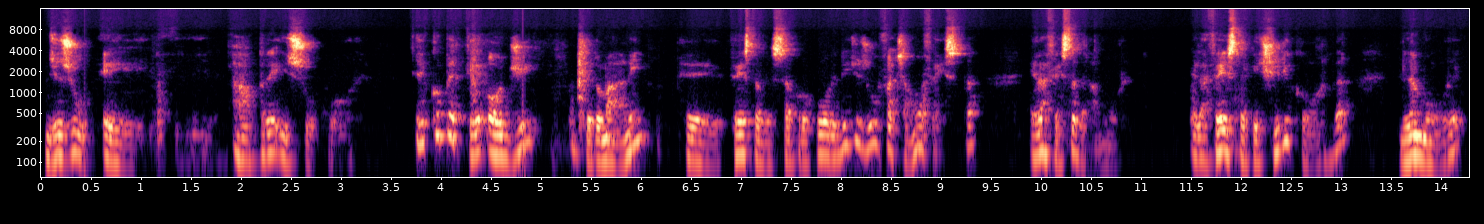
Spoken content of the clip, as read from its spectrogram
Gesù è, apre il suo cuore. Ecco perché oggi, e domani, eh, festa del Sacro Cuore di Gesù, facciamo festa, è la festa dell'amore, è la festa che ci ricorda l'amore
